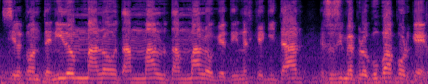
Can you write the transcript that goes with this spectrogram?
Si el contenido es malo, tan malo, tan malo que tienes que quitar, eso sí me preocupa porque,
